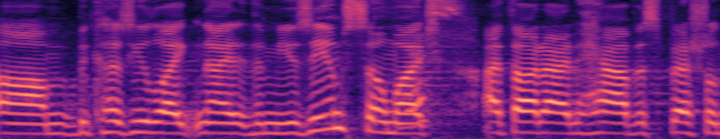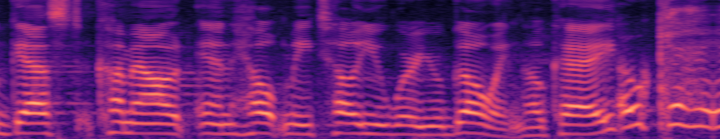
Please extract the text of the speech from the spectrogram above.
um, because you like Night at the Museum so much, Yes. I thought I'd have a special guest come out and help me tell you where you're going, okay? Okay.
